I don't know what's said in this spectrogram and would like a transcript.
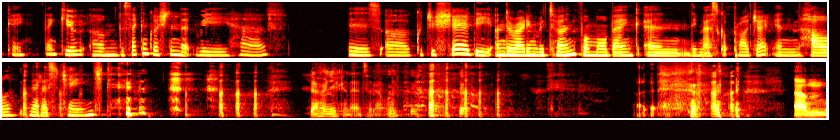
Okay, thank you. Um, the second question that we have is, uh, could you share the underwriting return for Moorebank and the Mascot project and how that has changed? Darren, you can answer that one. Um,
